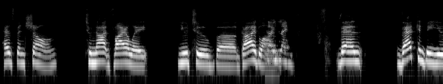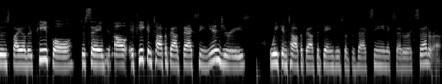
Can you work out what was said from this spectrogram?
has been shown to not violate YouTube uh, guidelines, guidelines, then that can be used by other people to say, yes. well, if he can talk about vaccine injuries, we can talk about the dangers of the vaccine, et cetera, et cetera.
